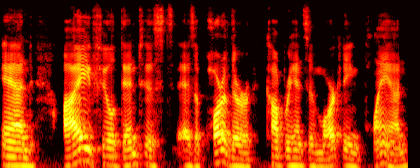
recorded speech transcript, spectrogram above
And I feel dentists, as a part of their comprehensive marketing plan,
